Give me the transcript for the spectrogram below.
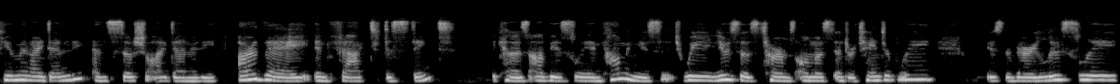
human identity and social identity. Are they in fact distinct? Because obviously in common usage we use those terms almost interchangeably use them very loosely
